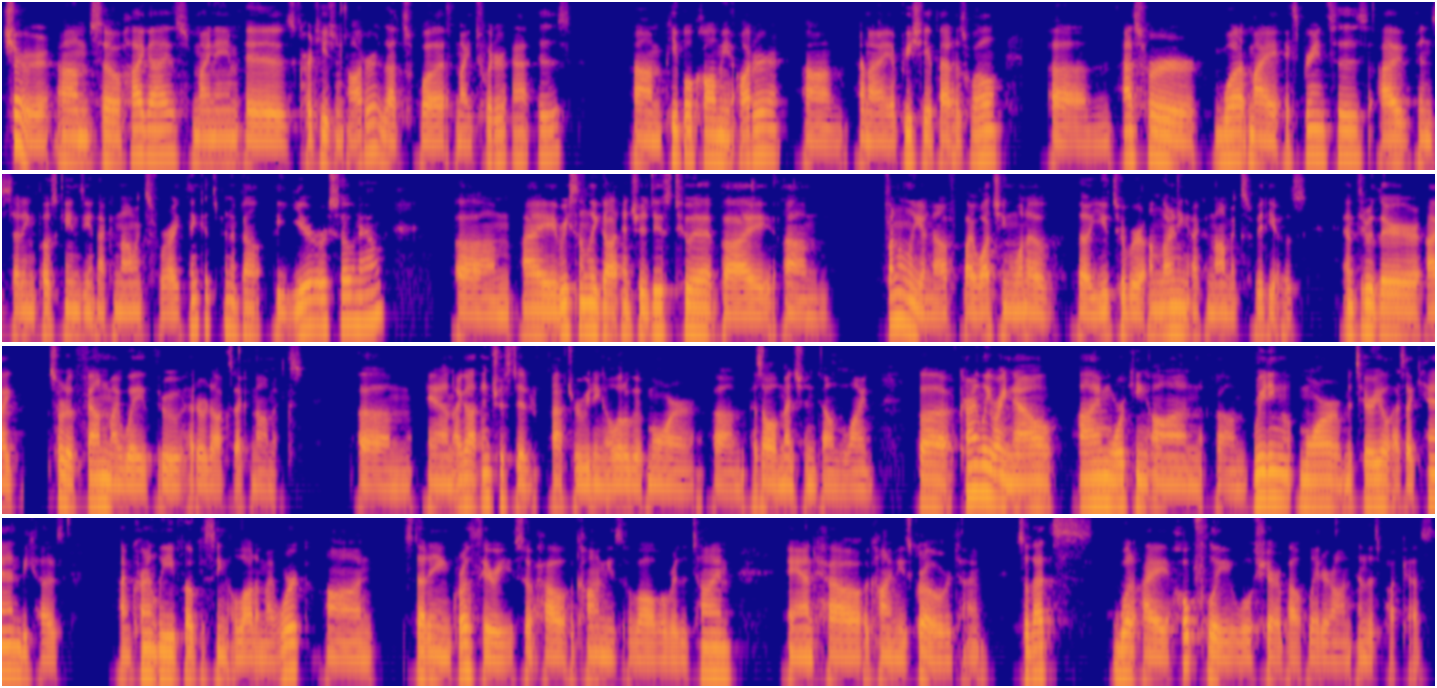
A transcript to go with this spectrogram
Sure. Um, so, hi guys, my name is Cartesian Otter. That's what my Twitter at is. Um, people call me Otter, um, and I appreciate that as well. Um, as for what my experience is, I've been studying post Keynesian economics for I think it's been about a year or so now. Um, I recently got introduced to it by, um, funnily enough, by watching one of the YouTuber Unlearning Economics videos. And through there, I sort of found my way through heterodox economics. Um, and I got interested after reading a little bit more, um, as I'll mention down the line. But currently, right now, I'm working on um, reading more material as I can because I'm currently focusing a lot of my work on studying growth theory, so how economies evolve over the time and how economies grow over time. So that's what I hopefully will share about later on in this podcast.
